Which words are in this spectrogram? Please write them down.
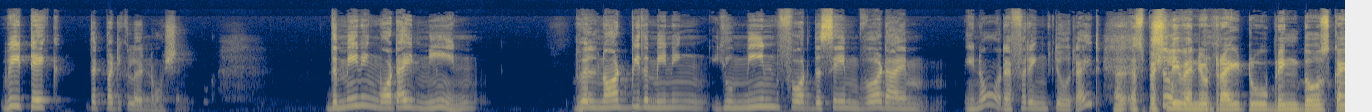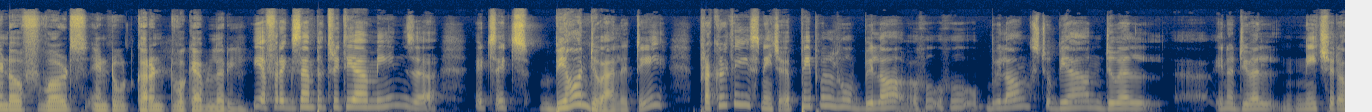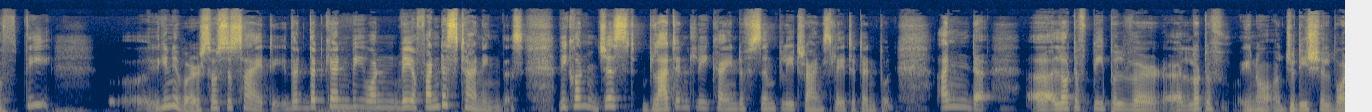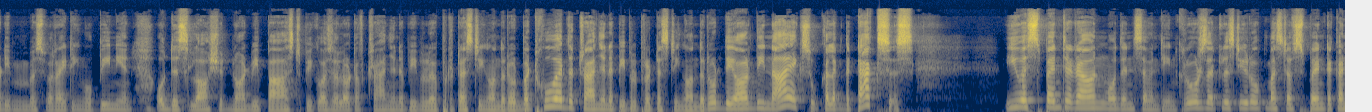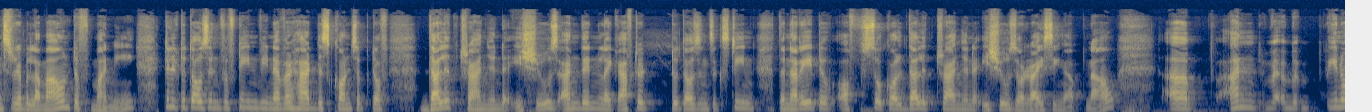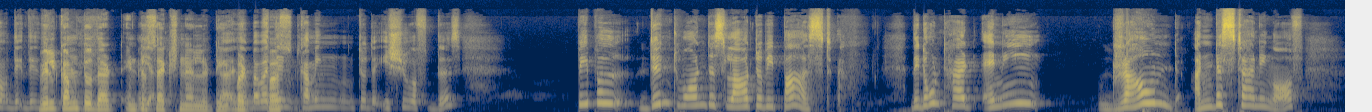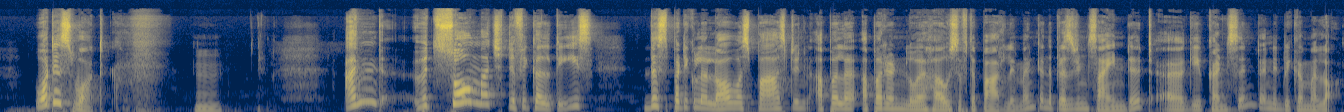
we take that particular notion. The meaning, what I mean, will not be the meaning you mean for the same word I'm, you know, referring to, right? Uh, Especially So- when you try to bring those kind of words into current vocabulary. Yeah, for example, Tritiya means uh, it's it's beyond duality. Prakriti is nature. People who belong who who belongs to beyond dual, uh, you know, dual nature of the uh, universe or society. That that can be one way of understanding this. We can't just blatantly kind of simply translate it and put. And uh, a lot of people were a lot of you know judicial body members were writing opinion oh this law should not be passed because a lot of transgender people are protesting on the road but who are the transgender people protesting on the road they are the nayaks who collect the taxes US spent around more than 17 crores. At least Europe must have spent a considerable amount of money. Till 2015, we never had this concept of Dalit transgender issues. And then, like after 2016, the narrative of so called Dalit transgender issues are rising up now. Uh, and you know, they, they, We'll come to that intersectionality, uh, but, but, first, then coming to the issue of this, people didn't want this law to be passed. They don't had any ground understanding of what is what. Hmm. And with so much difficulties, this particular law was passed in upper upper and lower house of the parliament, and the president signed it, uh, gave consent, and it became a law.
